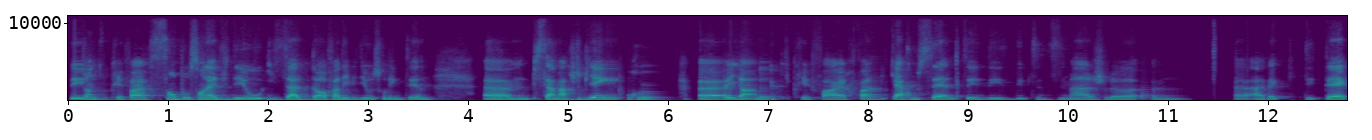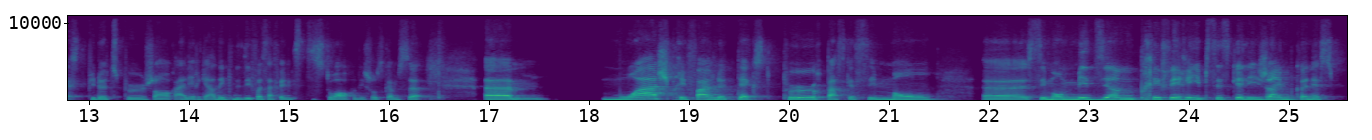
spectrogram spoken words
Des gens qui préfèrent 100% la vidéo, ils adorent faire des vidéos sur LinkedIn. Puis ça marche bien pour eux. Il y en a qui préfèrent faire des carousels, des, des petites images là, avec des textes, puis là, tu peux genre aller regarder, puis des fois, ça fait une petite histoire, des choses comme ça. moi, je préfère le texte pur parce que c'est mon, c'est mon médium préféré, puis c'est ce que les gens ils me connaissent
